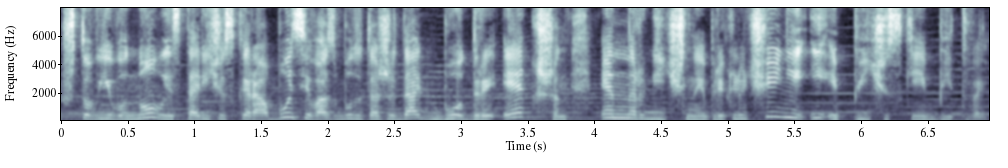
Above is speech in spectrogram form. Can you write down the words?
что в его новой исторической работе вас будут ожидать бодрый экшен, энергичные приключения и эпические битвы.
